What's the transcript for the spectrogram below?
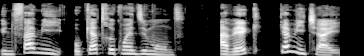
Une famille aux quatre coins du monde avec Camille Chai.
